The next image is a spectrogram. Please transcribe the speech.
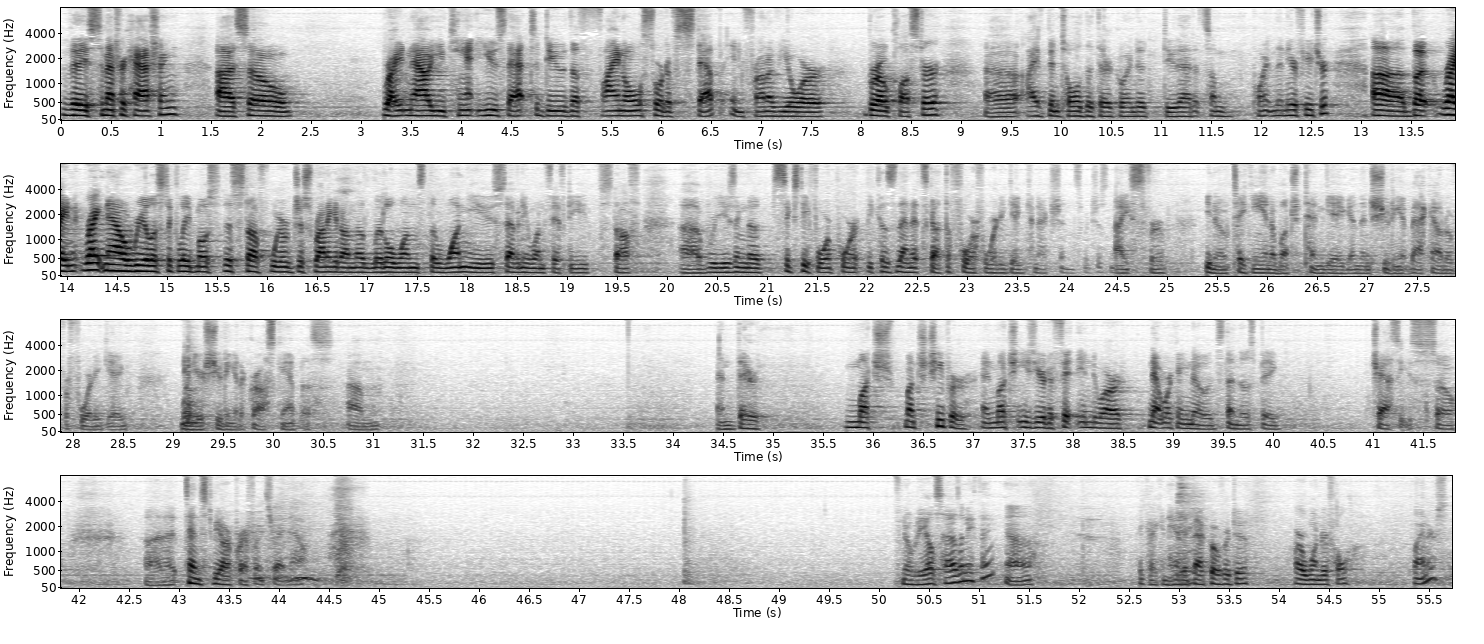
the symmetric hashing. Uh, so right now you can't use that to do the final sort of step in front of your bro cluster. Uh, I've been told that they're going to do that at some point in the near future. Uh, but right, right now, realistically, most of this stuff, we're just running it on the little ones, the 1U 7150 stuff. Uh, we're using the 64 port because then it's got the 440 gig connections, which is nice for you know taking in a bunch of 10 gig and then shooting it back out over 40 gig when you're shooting it across campus. Um, and they're much, much cheaper and much easier to fit into our networking nodes than those big chassis. So uh, that tends to be our preference right now. If nobody else has anything, uh, I think I can hand it back over to our wonderful planners.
